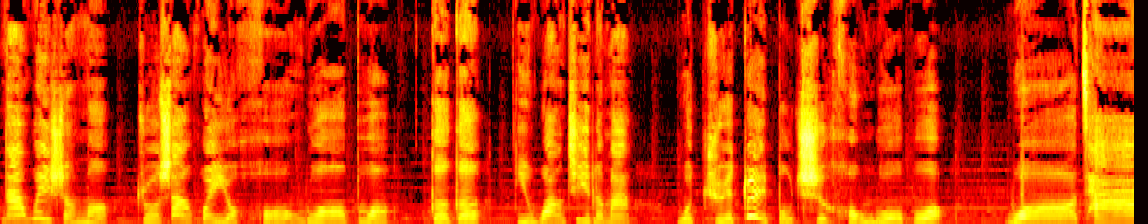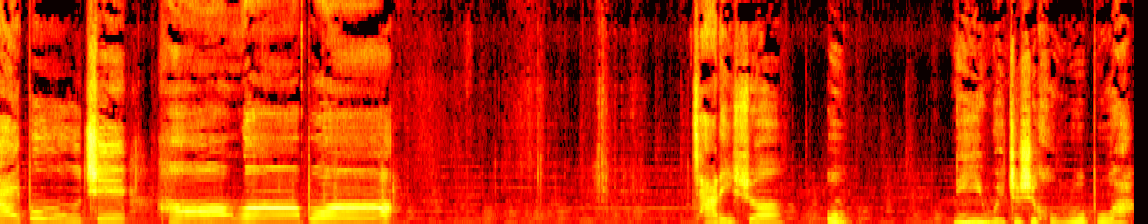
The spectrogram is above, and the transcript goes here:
那为什么桌上会有红萝卜？哥哥，你忘记了吗？我绝对不吃红萝卜，我才不吃。红萝卜，查理说：“哦，你以为这是红萝卜啊？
